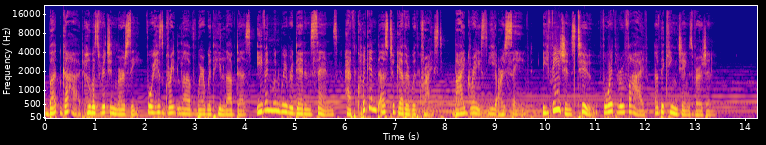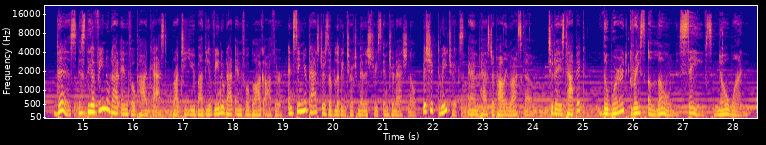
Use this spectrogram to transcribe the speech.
But God, who is rich in mercy, for his great love wherewith he loved us, even when we were dead in sins, hath quickened us together with Christ. By grace ye are saved. Ephesians 2 4 through 5 of the King James Version. This is the Avinu.info podcast brought to you by the Avinu.info blog author and senior pastors of Living Church Ministries International, Bishop Demetrix and Pastor Pauline Roscoe. Today's topic The word grace alone saves no one.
